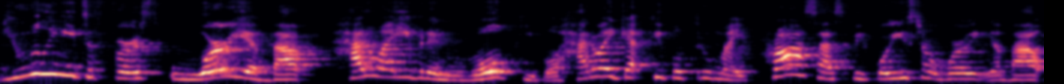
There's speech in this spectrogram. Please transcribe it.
you really need to first worry about how do I even enroll people? How do I get people through my process before you start worrying about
